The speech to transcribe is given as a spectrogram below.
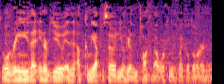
So we'll bring you that interview in the upcoming episode and you'll hear them talk about working with Michael Dorn and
